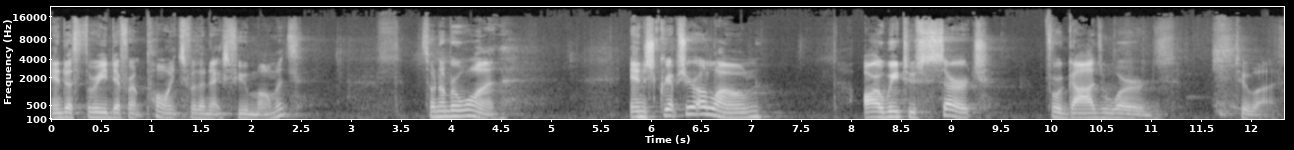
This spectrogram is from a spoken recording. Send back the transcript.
into three different points for the next few moments. So, number one, in Scripture alone are we to search for God's words to us.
